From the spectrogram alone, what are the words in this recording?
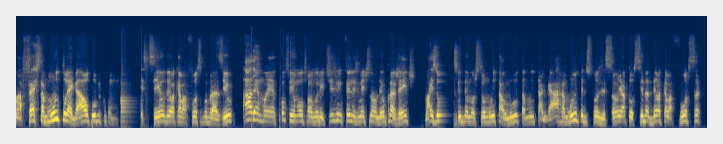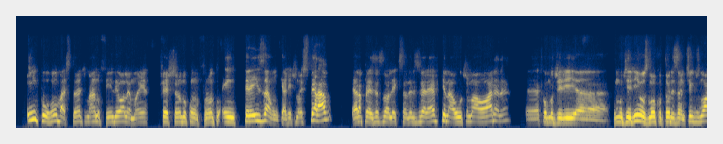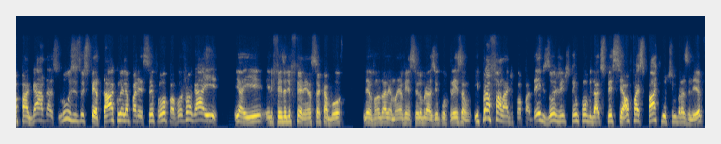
uma festa muito legal, o público compareceu, deu aquela força para o Brasil. A Alemanha confirmou o favoritismo, infelizmente não deu para a gente, mas o Brasil demonstrou muita luta, muita garra, muita disposição e a torcida deu aquela força, empurrou bastante, mas no fim deu a Alemanha fechando o confronto em 3 a 1 que a gente não esperava. Era a presença do Alexander Zverev, que na última hora, né, é, como diria, como diriam os locutores antigos, no apagar das luzes do espetáculo, ele apareceu e falou: opa, vou jogar aí. E aí ele fez a diferença e acabou levando a Alemanha a vencer o Brasil por 3 a 1. E para falar de Copa Davis, hoje a gente tem um convidado especial, faz parte do time brasileiro,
